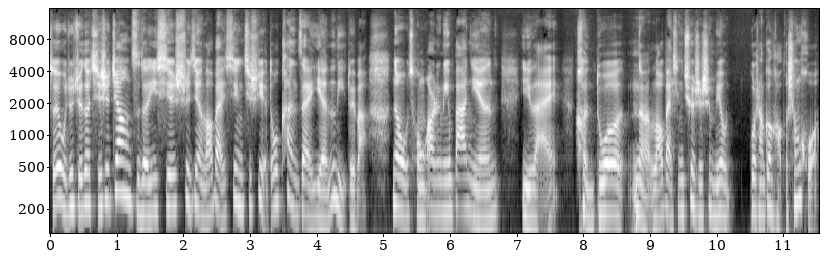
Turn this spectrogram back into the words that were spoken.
所以我就觉得，其实这样子的一些事件，老百姓其实也都看在眼里，对吧？那我从二零零八年以来，很多那老百姓确实是没有。过上更好的生活，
